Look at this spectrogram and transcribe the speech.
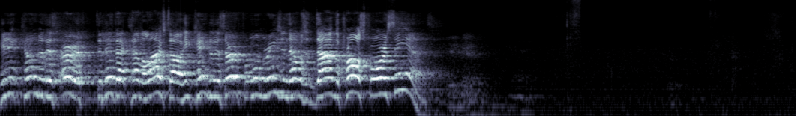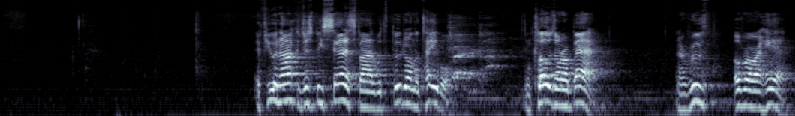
He didn't come to this earth to live that kind of lifestyle. He came to this earth for one reason that was to die on the cross for our sins. If you and I could just be satisfied with food on the table and clothes on our back and a roof over our head,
